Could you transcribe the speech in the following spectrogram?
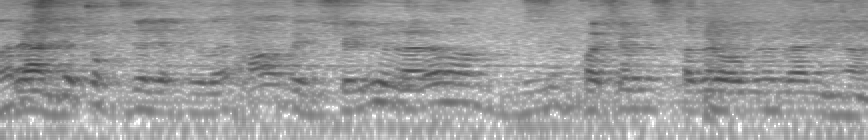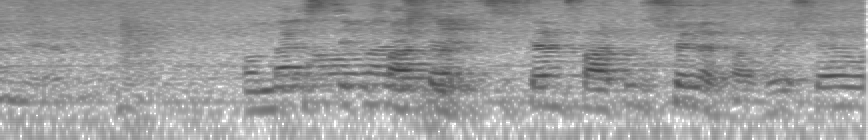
Maraş'ı Yani- da çok güzel yapıyorlar. Abi söylüyorlar ama bizim paçamız kadar olduğunu ben inanmıyorum. Onların sistemi farklı. Işte, sistem farklı, şöyle farklı. İşte o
